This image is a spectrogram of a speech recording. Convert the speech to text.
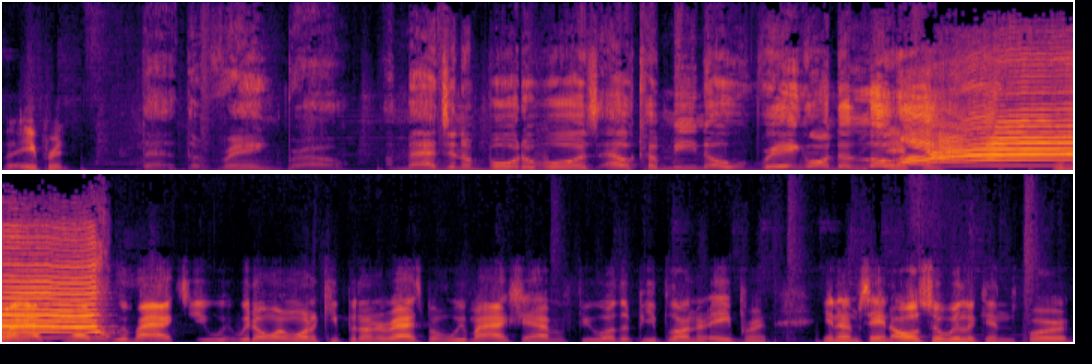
the apron. the the ring, bro. Imagine a Border Wars El Camino ring on the low. Ah! We might actually have. We might actually. We, don't want, want to keep it on the rats, but we might actually have a few other people on their apron. You know what I'm saying? Also, we're looking for.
